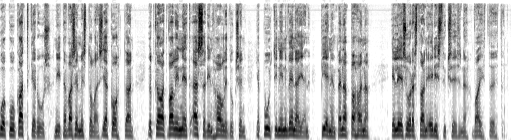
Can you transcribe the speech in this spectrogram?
huokuu katkeruus niitä vasemmistolaisia kohtaan, jotka ovat valinneet Assadin hallituksen ja Putinin Venäjän pienempänä pahana, ellei suorastaan edistykseisenä vaihtoehtona.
